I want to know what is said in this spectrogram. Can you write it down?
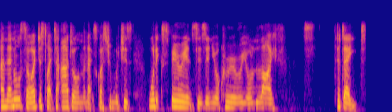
And then also, I'd just like to add on the next question, which is what experiences in your career or your life to date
